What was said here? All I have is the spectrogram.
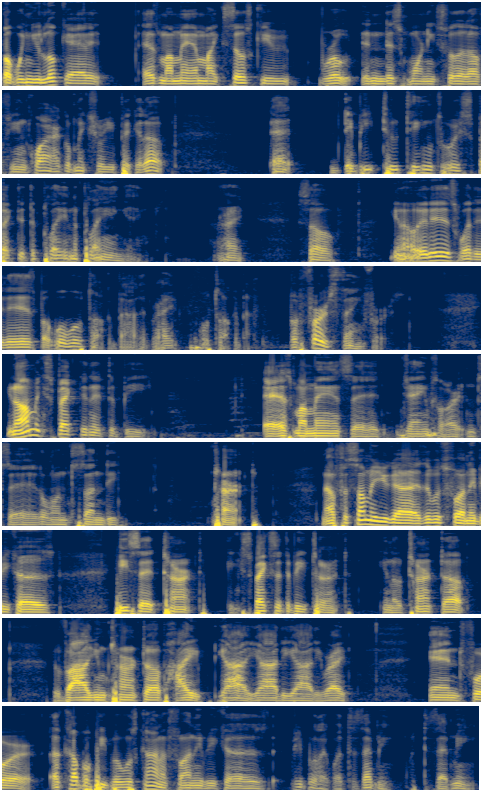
But when you look at it, as my man Mike Sielski wrote in this morning's Philadelphia Inquirer, go make sure you pick it up, that they beat two teams who were expected to play in the play-in games, right? So, you know, it is what it is, but we'll, we'll talk about it, right? We'll talk about it. But first thing first, you know, I'm expecting it to be, as my man said, James Harden said on Sunday, turned. Now, for some of you guys, it was funny because he said turned. Expects it to be turned. You know, turned up, the volume turned up, hype, yada, yada, yada, right? And for a couple people, it was kind of funny because people were like, what does that mean? What does that mean?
